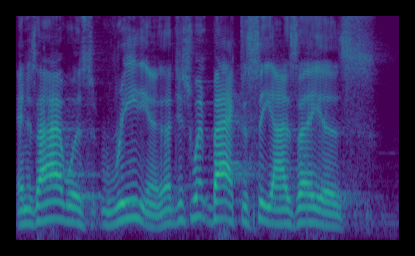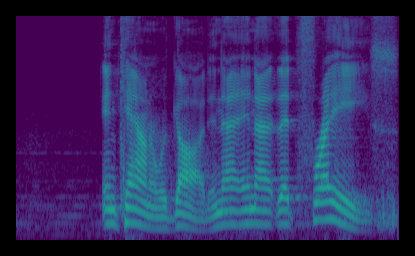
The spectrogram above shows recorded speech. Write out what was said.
And as I was reading it, I just went back to see Isaiah's encounter with God. And, I, and I, that phrase,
